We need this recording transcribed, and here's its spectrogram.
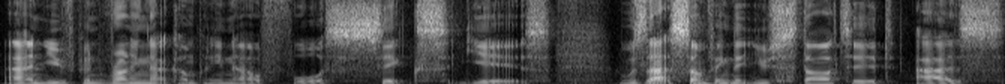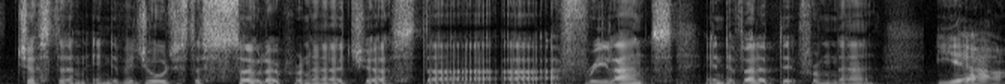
and you've been running that company now for six years. Was that something that you started as just an individual, just a solopreneur, just uh, a freelance, and developed it from there? Yeah,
